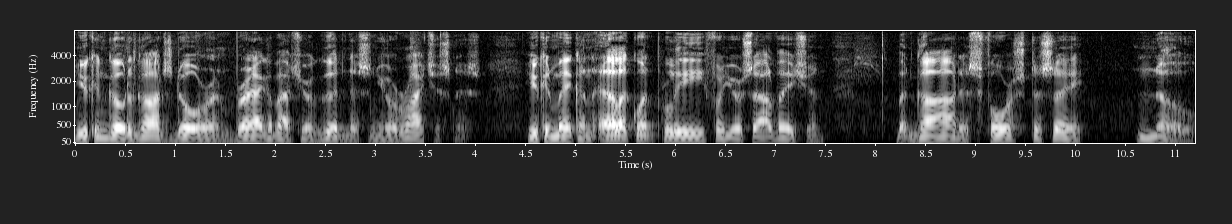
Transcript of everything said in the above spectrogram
You can go to God's door and brag about your goodness and your righteousness. You can make an eloquent plea for your salvation, but God is forced to say no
